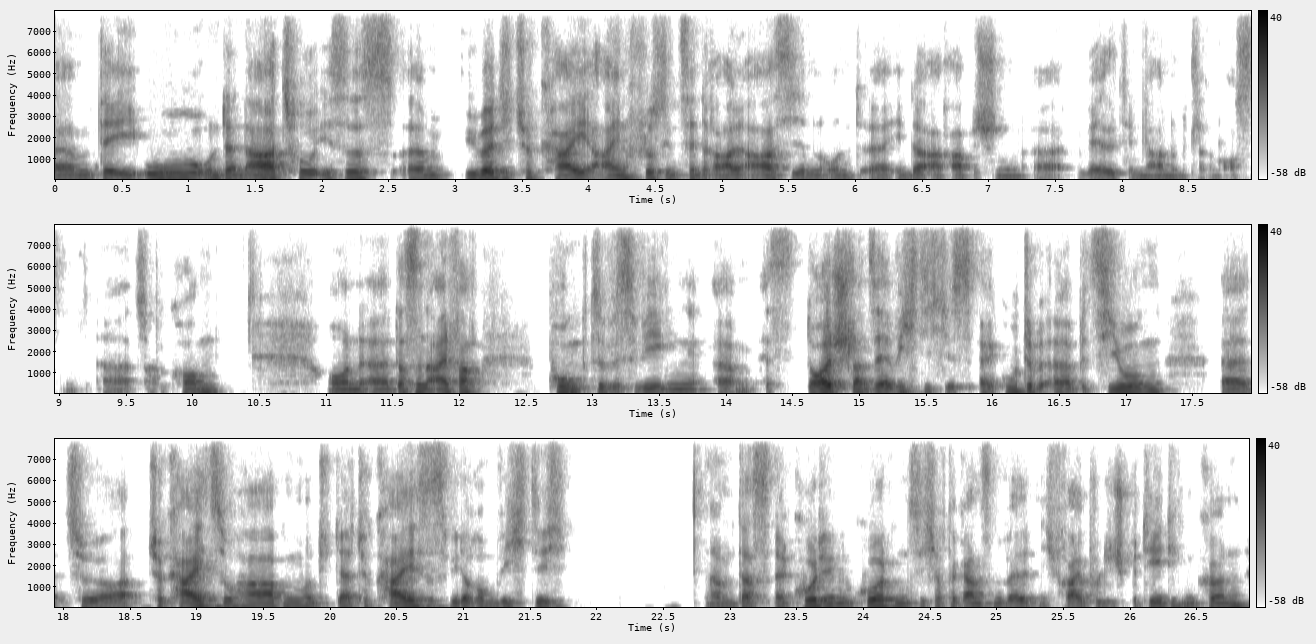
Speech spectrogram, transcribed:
ähm, der EU und der NATO ist es, ähm, über die Türkei Einfluss in Zentralasien und äh, in der arabischen äh, Welt im Nahen und Mittleren Osten äh, zu bekommen. Und äh, das sind einfach Punkte, weswegen ähm, es Deutschland sehr wichtig ist, äh, gute äh, Beziehungen zur Türkei zu haben. Und der Türkei ist es wiederum wichtig, ähm, dass Kurdinnen und Kurden sich auf der ganzen Welt nicht frei politisch betätigen können.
